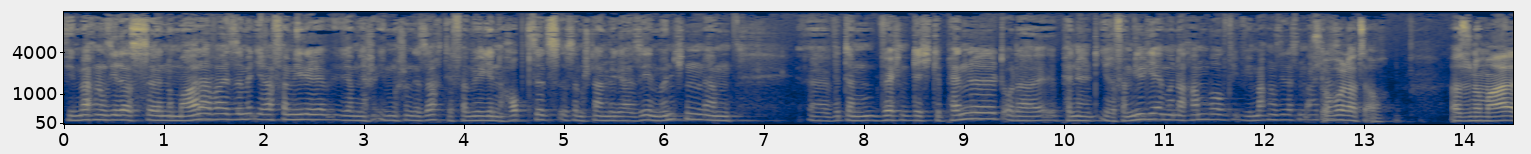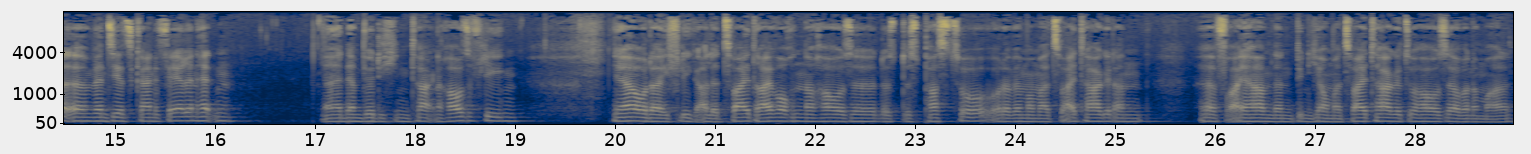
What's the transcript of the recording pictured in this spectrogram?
Wie machen Sie das äh, normalerweise mit Ihrer Familie? Wir haben ja eben schon gesagt, der Familienhauptsitz ist am Starnberger See in München. Ähm, äh, wird dann wöchentlich gependelt oder pendelt Ihre Familie immer nach Hamburg? Wie, wie machen Sie das im Alltag? Sowohl als auch. Also normal, äh, wenn sie jetzt keine Ferien hätten, äh, dann würde ich einen Tag nach Hause fliegen. Ja, oder ich fliege alle zwei, drei Wochen nach Hause. Das, das passt so. Oder wenn wir mal zwei Tage dann äh, frei haben, dann bin ich auch mal zwei Tage zu Hause. Aber normal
